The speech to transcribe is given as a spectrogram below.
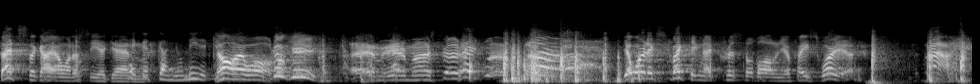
That's the guy I want to see again. Take this gun. You'll need it. No, I won't. Look here. I am here, Master. You weren't expecting that crystal ball in your face, were you? Ah,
